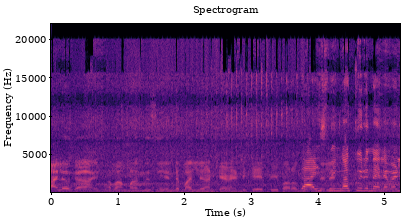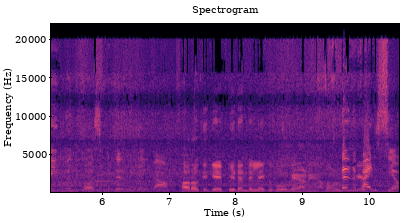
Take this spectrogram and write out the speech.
ഹലോ ഗായ്സ് അപ്പൊ നമ്മൾ ഇന്ന് ജിയന്റെ പല്ല് കാണിക്കാൻ വേണ്ടി കെ പി ഫറോക്ക് നിങ്ങൾക്കൊരു നിലവിളി ഇന്ന് ഹോസ്പിറ്റലിൽ കേൾക്കാം. ഫറോക്ക് കെ പി ഡെന്റലിലേക്ക് പോവുകയാണ്. അപ്പൊ നമ്മൾ പരസ്യം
